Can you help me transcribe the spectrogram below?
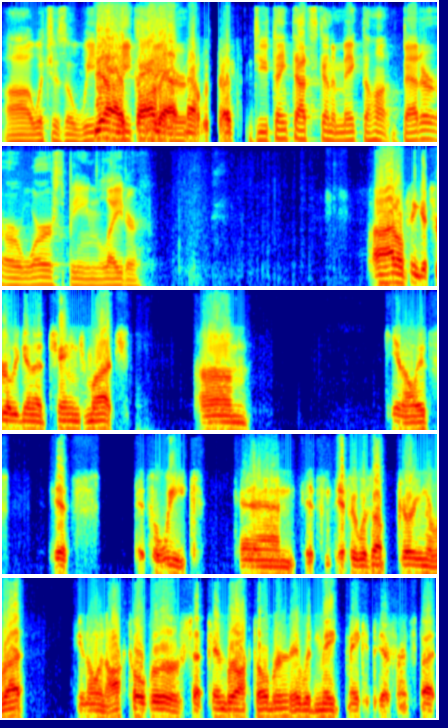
uh, which is a week. Yeah, I saw that. later. and That was Do you think that's going to make the hunt better or worse being later? I don't think it's really going to change much. Um, you know, it's it's it's a week, and it's if it was up during the rut, you know, in October or September, October, it would make make a difference. But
